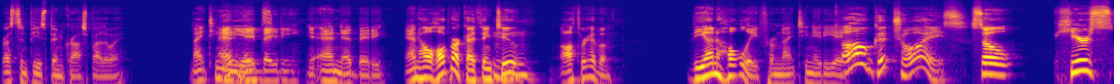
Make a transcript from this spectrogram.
Rest in peace, Ben Cross, by the way. And 1988. Ned Beatty. Yeah, and Ned Beatty. And Hal Holbrook, I think, too. Mm-hmm. All three of them. The Unholy from 1988. Oh, good choice. So here's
